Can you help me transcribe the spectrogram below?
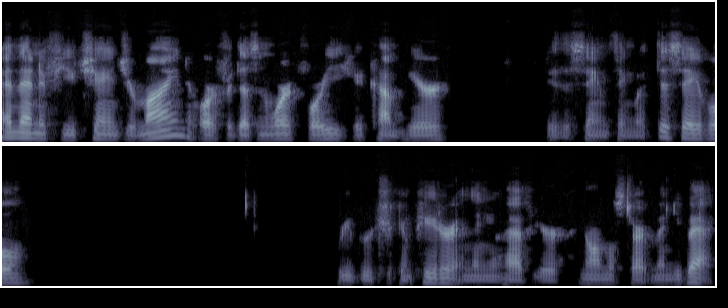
And then if you change your mind or if it doesn't work for you, you could come here, do the same thing with disable, reboot your computer, and then you'll have your normal start menu back.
